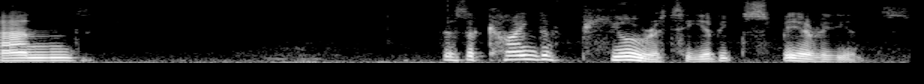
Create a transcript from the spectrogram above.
And there's a kind of purity of experience.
